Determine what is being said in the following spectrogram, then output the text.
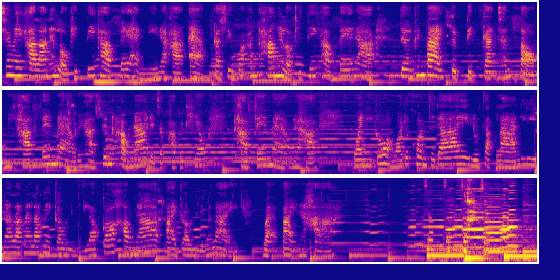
ใช่ไหมคะ ร้าน Hello Kitty Cafe แห่งนี้นะคะ แอบกระซิบว่าข้างๆ Hello Kitty Cafe นะคะ เดินขึ้นไปตึกติดกันชั้น 2 มีคาเฟ่แมวด้วยค่ะ ซึ่งคราวหน้าเดี๋ยวจะพาไปเที่ยวคาเฟ่แมวนะคะ วันนี้ก็หวังว่าทุกคนจะได้รู้จักร้านดีๆ น่ารักน่ารักในเกาหลี แล้วก็คราวหน้าไปเกาหลีเมื่อไหร่แวะไปนะคะจับจับจั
